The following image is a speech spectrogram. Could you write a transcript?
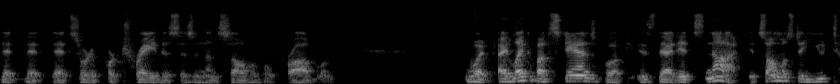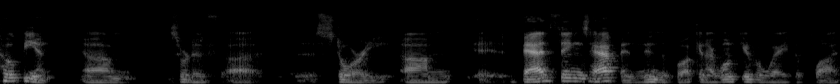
that that that sort of portray this as an unsolvable problem. What I like about Stan's book is that it's not. It's almost a utopian um, sort of uh, story. Um, bad things happen in the book, and I won't give away the plot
